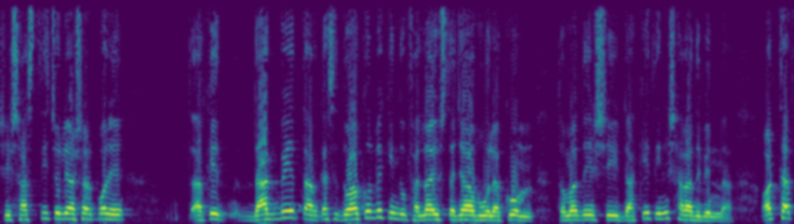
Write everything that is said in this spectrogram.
সেই শাস্তি চলে আসার পরে তাকে ডাকবে, তার কাছে দোয়া করবে, কিন্তু তোমাদের সেই ডাকে তিনি সারা দিবেন না। অর্থাৎ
